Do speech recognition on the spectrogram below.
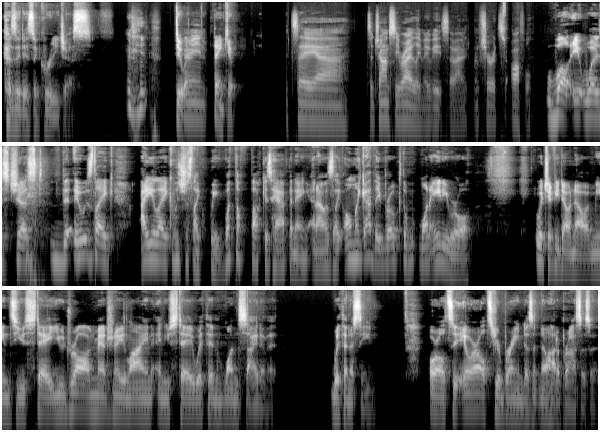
because it is egregious. Do it. I mean, Thank you. it's a uh it's a John C. Reilly movie, so I'm, I'm sure it's awful. Well, it was just it was like I like was just like, wait, what the fuck is happening? And I was like, oh my god, they broke the 180 rule. Which, if you don't know, it means you stay, you draw an imaginary line, and you stay within one side of it, within a scene, or else, or else your brain doesn't know how to process it.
